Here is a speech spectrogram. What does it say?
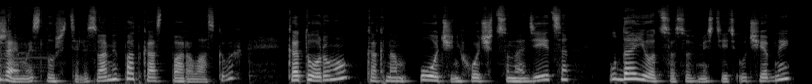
Уважаемые слушатели, с вами подкаст «Пара ласковых», которому, как нам очень хочется надеяться, удается совместить учебный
